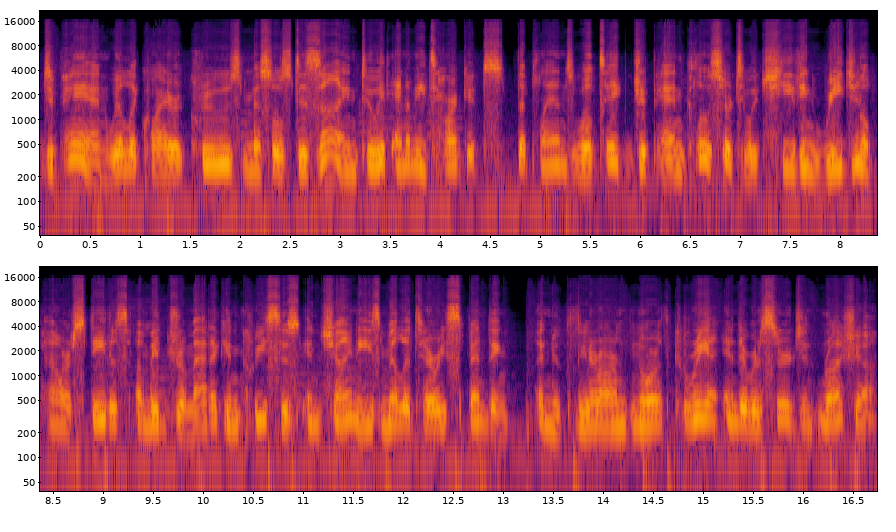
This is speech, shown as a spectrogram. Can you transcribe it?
Japan will acquire cruise missiles designed to hit enemy targets. The plans will take Japan closer to achieving regional power status amid dramatic increases in Chinese military spending, a nuclear-armed North Korea and a resurgent Russia.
